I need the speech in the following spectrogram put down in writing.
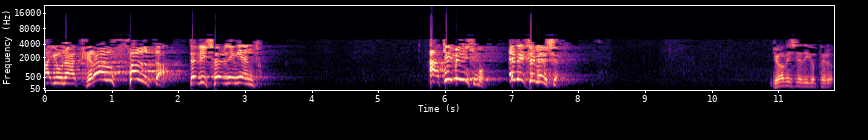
Hay una gran falta de discernimiento. Aquí mismo, en esta iglesia. Yo a veces digo, pero,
